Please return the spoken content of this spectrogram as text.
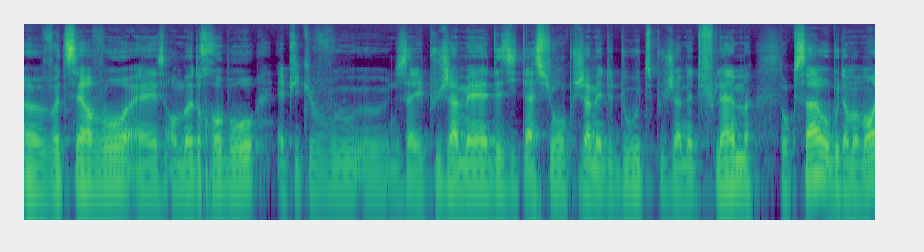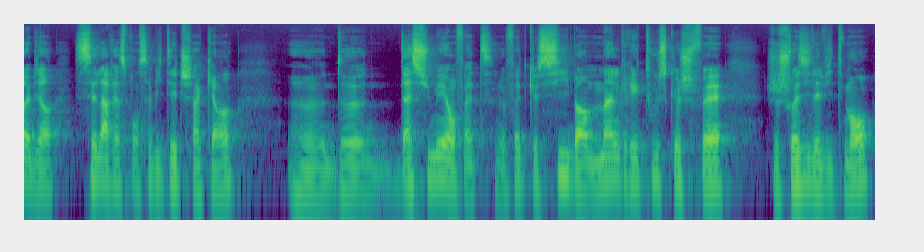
euh, votre cerveau est en mode robot et puis que vous euh, n'avez plus jamais d'hésitation, plus jamais de doute, plus jamais de flemme. Donc ça, au bout d'un moment, eh bien, c'est la responsabilité de chacun euh, d'assumer en fait le fait que si, ben, malgré tout ce que je fais, je choisis l'évitement,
